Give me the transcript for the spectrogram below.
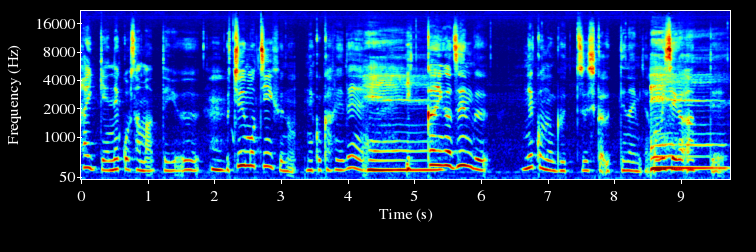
背景猫様っていう、宇宙モチーフの猫カフェで1階が全部猫のグッズしか売ってないみたいなお店があって、えー、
